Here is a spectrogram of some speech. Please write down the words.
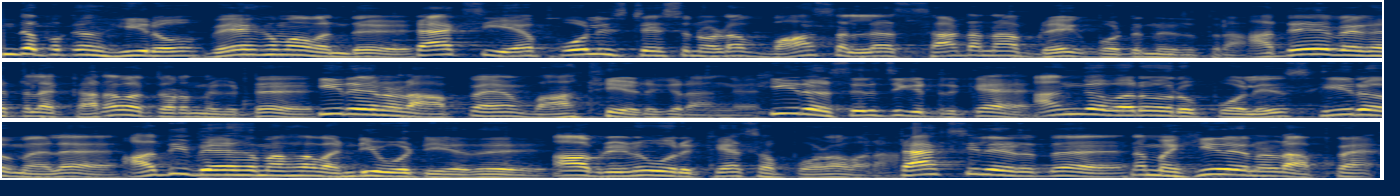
இந்த பக்கம் ஹீரோ வேகமா வந்து டாக்ஸிய போலீஸ் ஸ்டேஷனோட வாசல்ல சடனா பிரேக் போட்டு நிறுத்துறான். அதே வேகத்துல கதவை திறந்துகிட்டு ஹீரோயினோட அப்பன் வாத்தி எடுக்கிறாங்க. ஹீரோ சிரிச்சுக்கிட்டு இருக்க அங்க வர ஒரு போலீஸ் ஹீரோ மேல அதிவேகமாக வண்டி ஓட்டியது அப்படின்னு ஒரு கேஸ போட வரா டாக்ஸில இருந்த நம்ம ஹீரோயினோட அப்பன்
